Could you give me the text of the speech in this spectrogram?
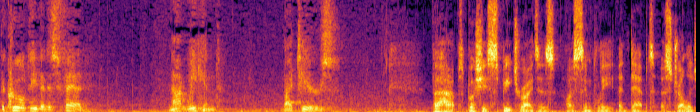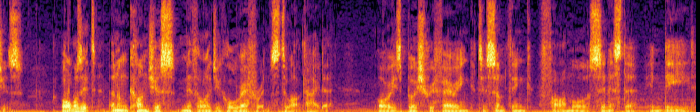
The cruelty that is fed, not weakened, by tears. Perhaps Bush's speechwriters are simply adept astrologers. Or was it an unconscious mythological reference to Al-Qaeda? Or is Bush referring to something far more sinister indeed?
